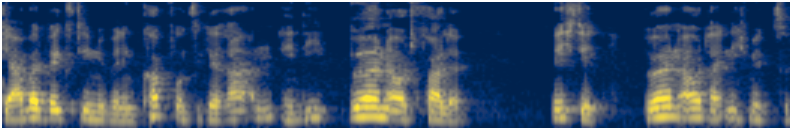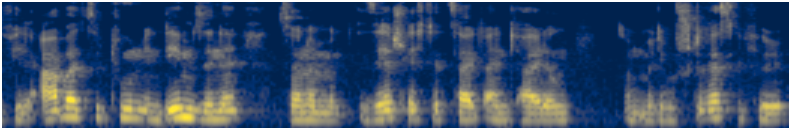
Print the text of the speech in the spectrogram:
Die Arbeit wächst ihnen über den Kopf und sie geraten in die Burnout-Falle. Richtig, Burnout hat nicht mit zu viel Arbeit zu tun in dem Sinne, sondern mit sehr schlechter Zeiteinteilung und mit dem Stressgefühl,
